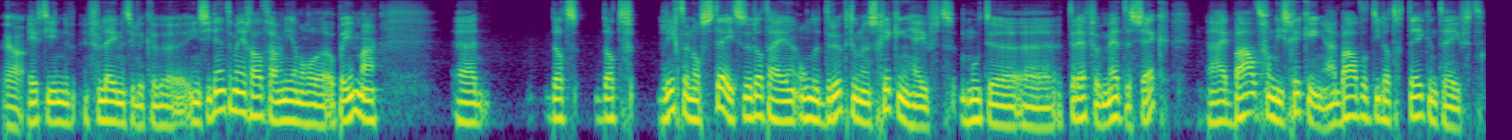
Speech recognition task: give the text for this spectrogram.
ja. Heeft hij in het verleden natuurlijk eh, incidenten mee gehad, gaan we niet helemaal eh, op in. Maar eh, dat, dat ligt er nog steeds, doordat hij onder druk toen een schikking heeft moeten treffen met de SEC. En hij baalt van die schikking. Hij baalt dat hij dat getekend heeft.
